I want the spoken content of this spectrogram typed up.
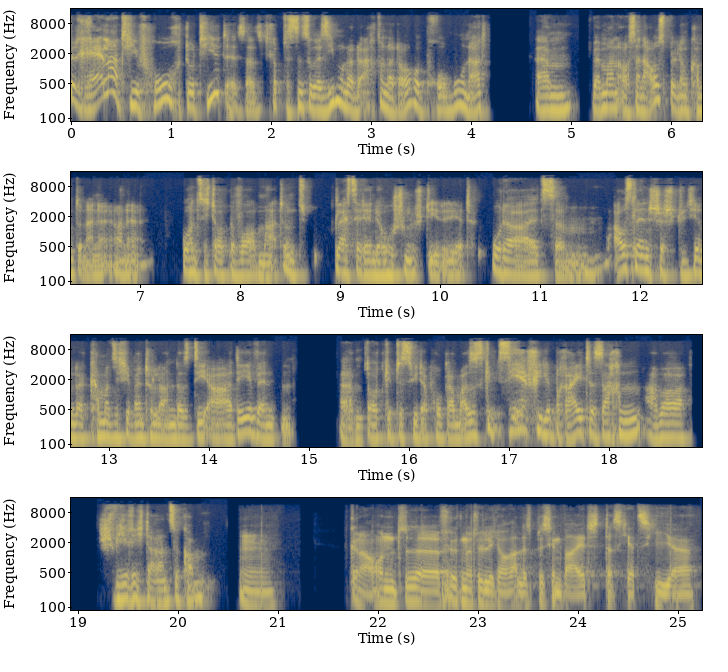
relativ hoch dotiert ist. Also ich glaube, das sind sogar 700 oder 800 Euro pro Monat ähm, wenn man aus seiner Ausbildung kommt und eine, eine und sich dort beworben hat und gleichzeitig in der Hochschule studiert. Oder als ähm, ausländischer Studierender kann man sich eventuell an das DAAD wenden. Ähm, dort gibt es wieder Programme. Also es gibt sehr viele breite Sachen, aber schwierig daran zu kommen. Mhm. Genau, und äh, führt natürlich auch alles bisschen weit, das jetzt hier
